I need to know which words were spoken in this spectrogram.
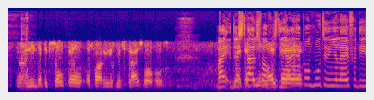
nou, niet dat ik zoveel ervaring heb met struisvogels. Maar de struisvogels die jij eh, hebt ontmoet in je leven... die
